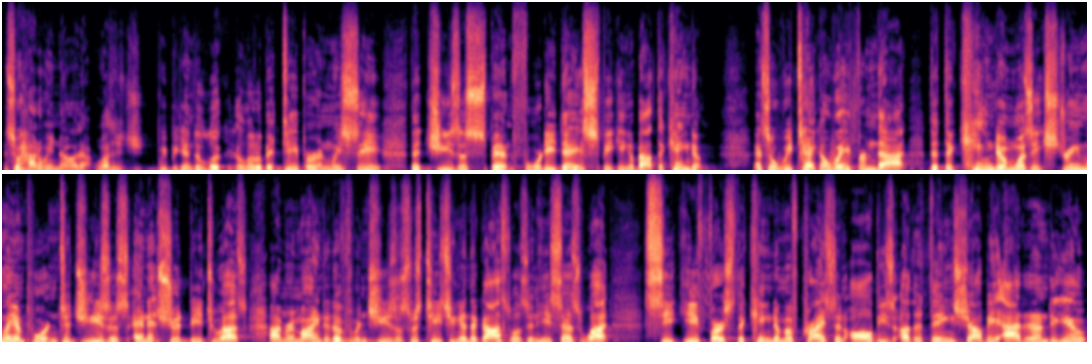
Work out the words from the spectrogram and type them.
And so, how do we know that? Well, we begin to look a little bit deeper and we see that Jesus spent 40 days speaking about the kingdom. And so we take away from that that the kingdom was extremely important to Jesus and it should be to us. I'm reminded of when Jesus was teaching in the Gospels and he says, What? Seek ye first the kingdom of Christ, and all these other things shall be added unto you.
